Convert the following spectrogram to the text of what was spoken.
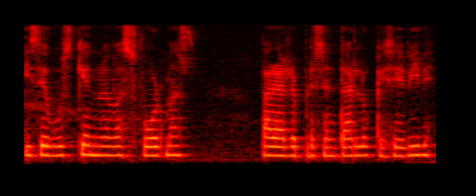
y se busquen nuevas formas para representar lo que se vive.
